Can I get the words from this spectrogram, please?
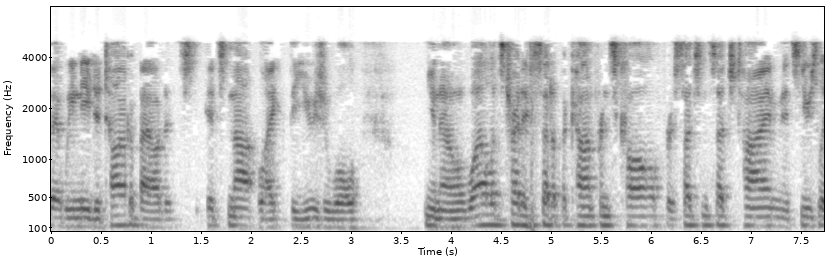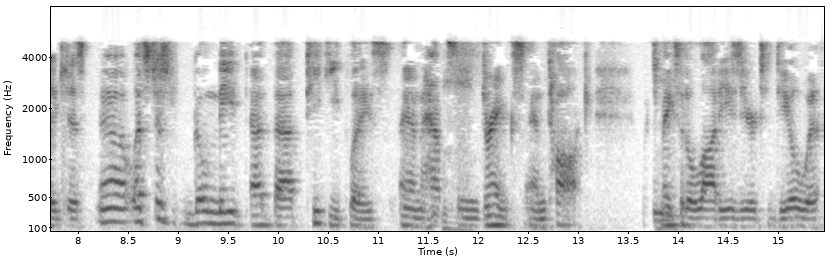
that we need to talk about, it's it's not like the usual you know, well, let's try to set up a conference call for such and such time. It's usually just, you know, let's just go meet at that tiki place and have some mm-hmm. drinks and talk, which makes it a lot easier to deal with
